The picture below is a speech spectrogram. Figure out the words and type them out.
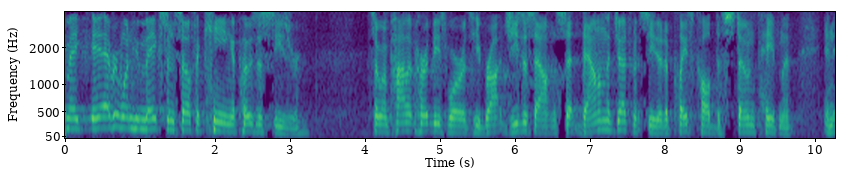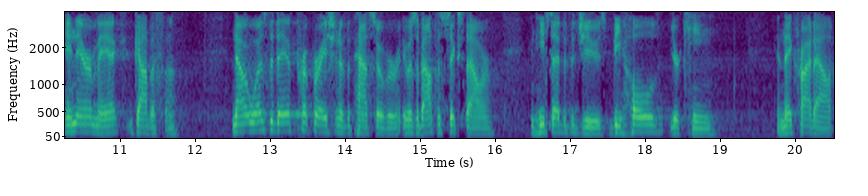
make, everyone who makes himself a king opposes Caesar. So when Pilate heard these words, he brought Jesus out and sat down on the judgment seat at a place called the stone pavement, and in Aramaic, Gabbatha. Now it was the day of preparation of the Passover. It was about the sixth hour. And he said to the Jews, Behold your king. And they cried out,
